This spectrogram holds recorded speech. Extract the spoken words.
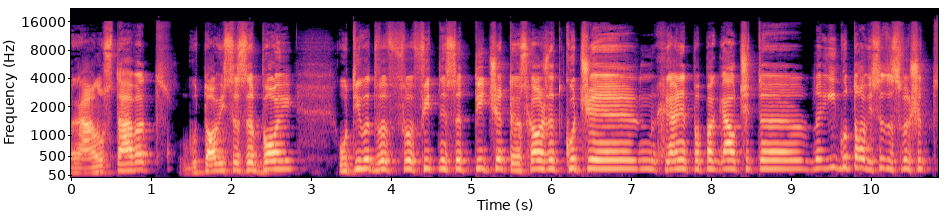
Рано стават, готови са за бой, отиват в фитнеса, тичат, разхождат куче, хранят папагалчета нали, и готови са да свършат,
